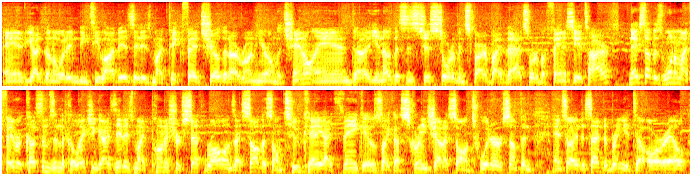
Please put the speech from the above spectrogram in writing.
And if you guys don't know what MDT Live is, it is my pick fed show that I run here on the channel. And, uh, you know, this is just sort of inspired by that, sort of a fantasy attire. Next up is one of my favorite customs in the collection, guys. It is my Punisher Seth Rollins. I saw this on 2K, I think. It was like a screenshot I saw on Twitter or something. And so I decided to bring it to RL.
